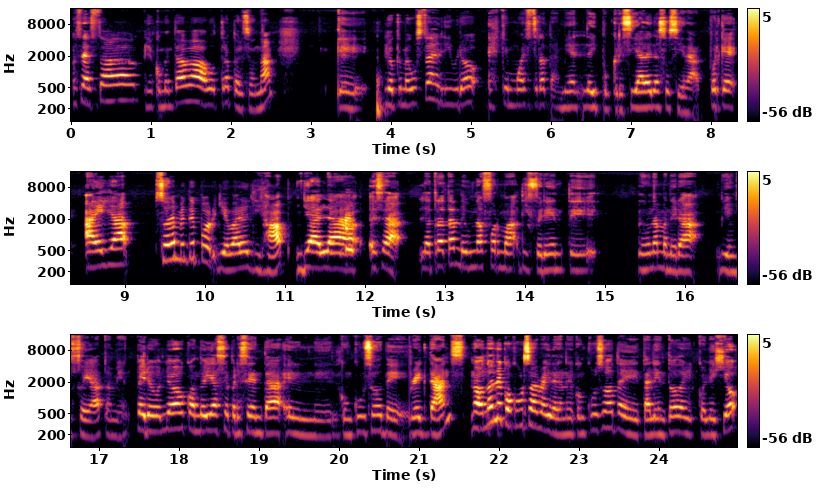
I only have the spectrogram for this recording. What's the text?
o sea, estaba, le comentaba a otra persona que lo que me gusta del libro es que muestra también la hipocresía de la sociedad, porque a ella solamente por llevar el hijab ya la, o sea, la tratan de una forma diferente, de una manera bien fea también. Pero luego cuando ella se presenta en el concurso de breakdance, no, no en el concurso de breakdance, en el concurso de talento del colegio,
